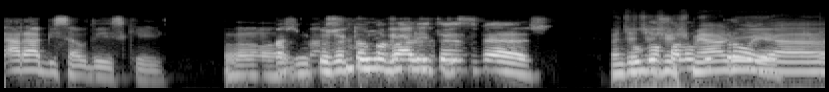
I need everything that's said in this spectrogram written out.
Arabii Saudyjskiej. No, Masz- tylko, że Kulibali to jest, wiesz, Będziecie się śmiali, projekt a...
